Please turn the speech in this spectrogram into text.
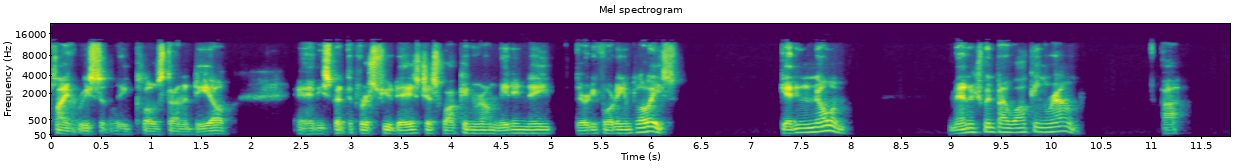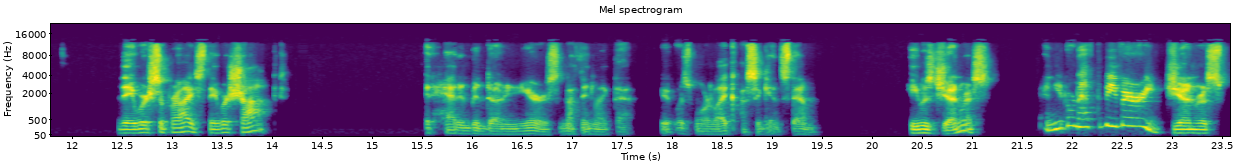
client recently closed on a deal and he spent the first few days just walking around meeting the 30 40 employees getting to know them management by walking around. Uh, they were surprised. They were shocked. It hadn't been done in years nothing like that. It was more like us against them. He was generous. And you don't have to be very generous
